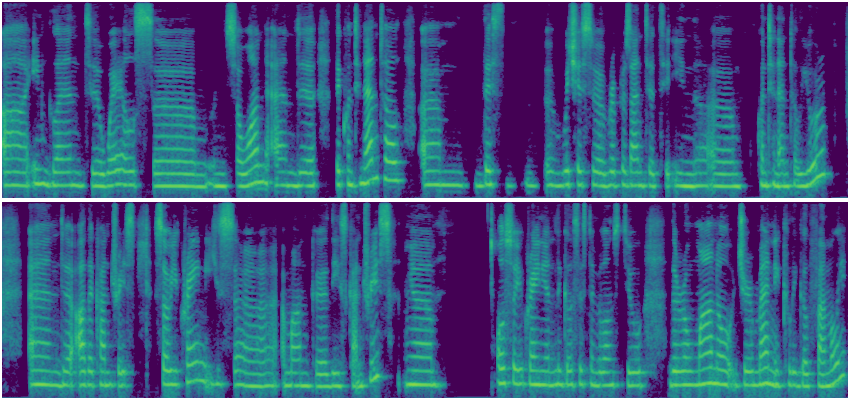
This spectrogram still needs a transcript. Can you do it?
uh, England, Wales, um, and so on. And the continental, um, this which is represented in continental Europe and uh, other countries. So Ukraine is uh, among uh, these countries. Um, also, Ukrainian legal system belongs to the Romano-Germanic legal family,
